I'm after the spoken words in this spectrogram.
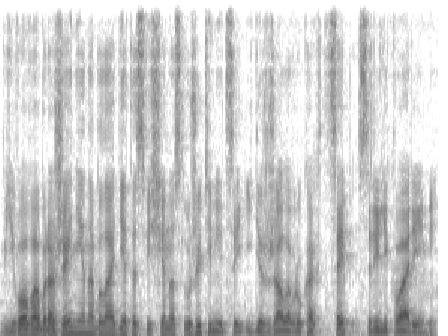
В его воображении она была одета священнослужительницей и держала в руках цепь с реликвариями.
